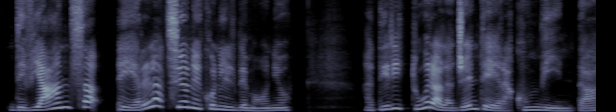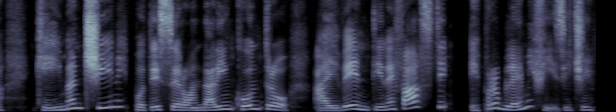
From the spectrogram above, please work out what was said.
devianza e relazione con il demonio. Addirittura la gente era convinta che i mancini potessero andare incontro a eventi nefasti e problemi fisici.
